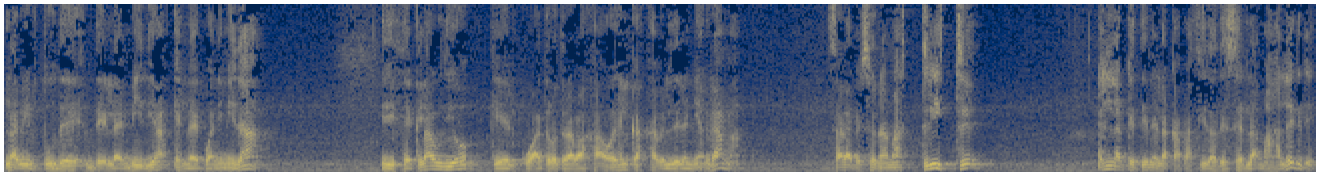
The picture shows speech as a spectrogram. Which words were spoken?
la virtud de, la envidia es la ecuanimidad. Y dice Claudio que el 4 trabajado es el cascabel del enneagrama. O sea, la persona más triste es la que tiene la capacidad de ser la más alegre.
